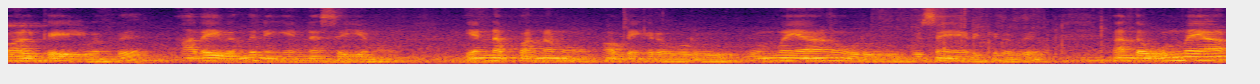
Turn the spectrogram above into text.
வாழ்க்கையில் வந்து அதை வந்து நீங்கள் என்ன செய்யணும் என்ன பண்ணணும் அப்படிங்கிற ஒரு உண்மையான ஒரு விஷயம் இருக்கிறது. அந்த உண்மையான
